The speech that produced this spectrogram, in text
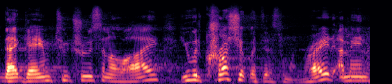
That game, Two Truths and a Lie? You would crush it with this one, right? I mean,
